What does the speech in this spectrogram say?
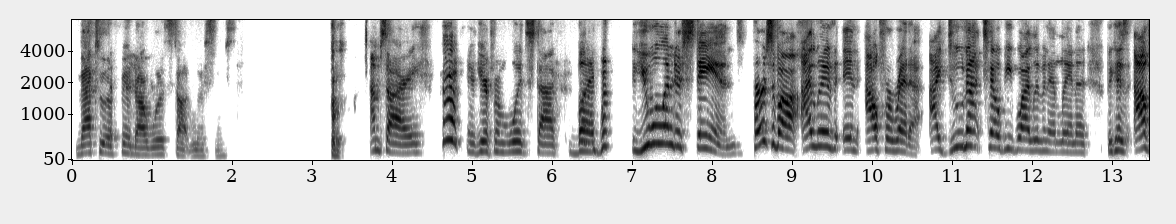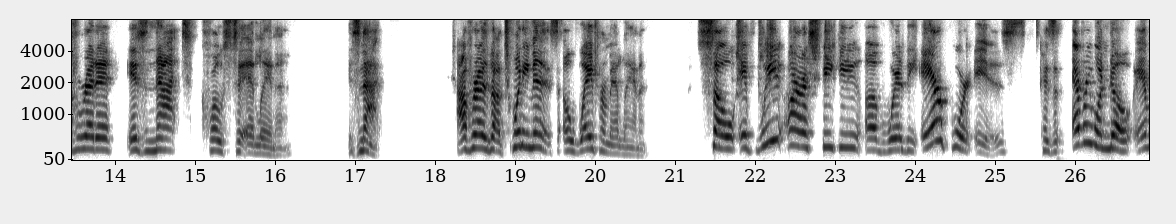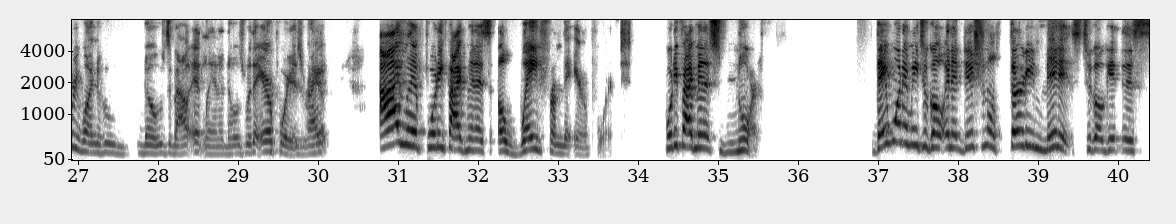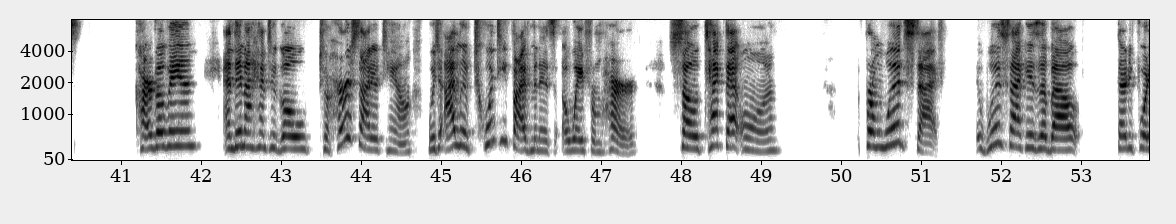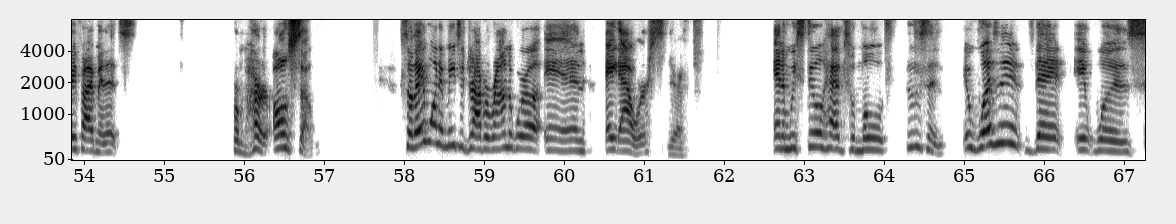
Not to offend our Woodstock listeners. I'm sorry if you're from Woodstock, but you will understand. First of all, I live in Alpharetta. I do not tell people I live in Atlanta because Alpharetta is not close to Atlanta. It's not. Alpharetta is about 20 minutes away from Atlanta. So if we are speaking of where the airport is, because everyone know everyone who knows about Atlanta knows where the airport is, right? I live 45 minutes away from the airport, 45 minutes north they wanted me to go an additional 30 minutes to go get this cargo van. And then I had to go to her side of town, which I live 25 minutes away from her. So tack that on from Woodstock. Woodstock is about 30, 45 minutes from her also. So they wanted me to drive around the world in eight hours. Yeah. And we still had to move. Listen, it wasn't that it was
